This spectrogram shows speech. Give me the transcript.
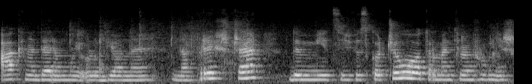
Acne Derm mój ulubiony na pryszcze, gdyby mi coś wyskoczyło, Tormentil również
